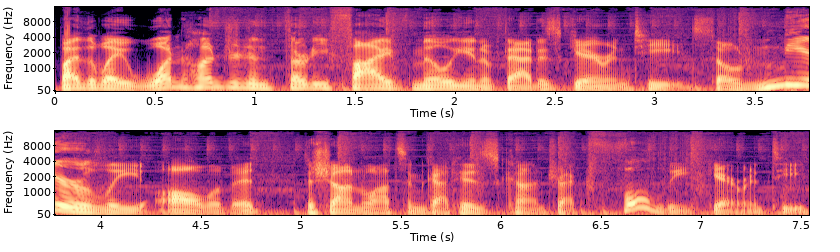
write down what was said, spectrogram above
By the way, 135 million of that is guaranteed, so nearly all of it. Deshaun Watson got his contract fully guaranteed.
